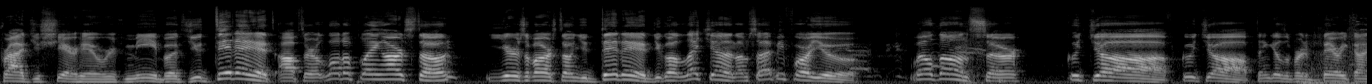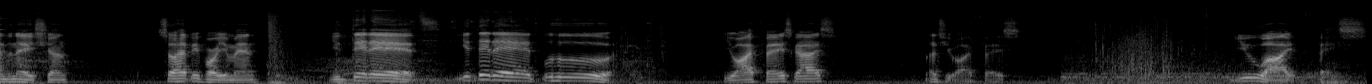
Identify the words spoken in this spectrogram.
pride you share here with me, but you did it after a lot of playing Hearthstone. Years of Hearthstone, you did it. You got legend. I'm so happy for you. Well done, sir. Good job. Good job. Thank you for the very kind donation. So happy for you, man. You did it. You did it. Woohoo. UI face, guys. That's UI face. UI face.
